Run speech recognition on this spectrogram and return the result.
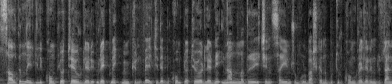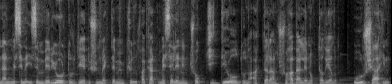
Salgınla ilgili komplo teorileri üretmek mümkün. Belki de bu komplo teorilerine inanmadığı için Sayın Cumhurbaşkanı bu tür kongrelerin düzenlenmesine izin veriyordur diye düşünmek de mümkün. Fakat meselenin çok ciddi olduğunu aktaran şu haberle noktalayalım. Uğur Şahin,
